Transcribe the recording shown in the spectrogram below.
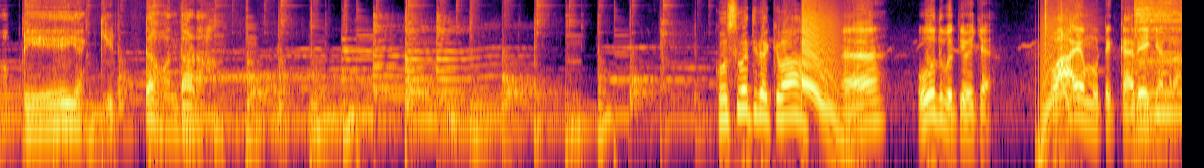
அப்படியே என் கிட்ட வந்தாடா. கொசுவத்தி வைக்கவா? ஊதுபத்தி வைக்க. வாய முட்டு கதையை கேள்றா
